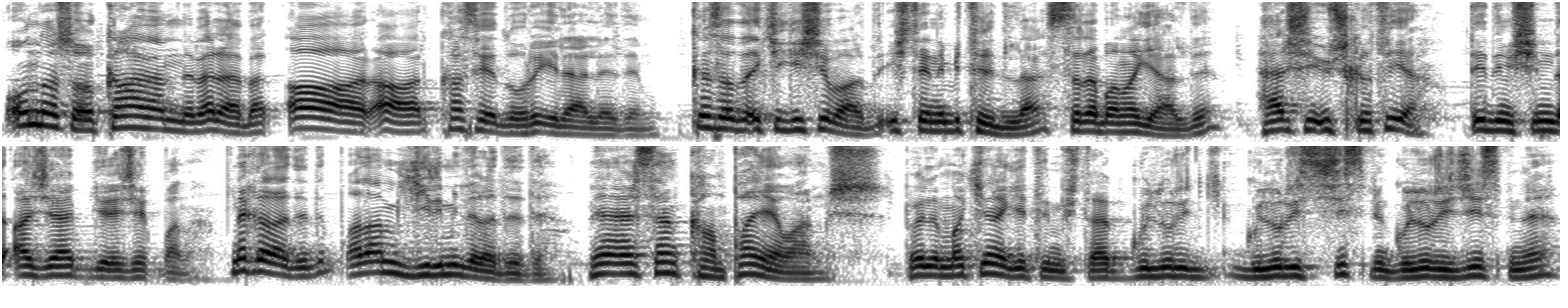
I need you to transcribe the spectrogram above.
Ondan sonra kahvemle beraber ağır ağır kasaya doğru ilerledim. Kasada iki kişi vardı. İşlerini bitirdiler. Sıra bana geldi. Her şey üç katı ya. Dedim şimdi acayip girecek bana. Ne kadar dedim? Adam 20 lira dedi. Meğersem kampanya varmış. Böyle makine getirmişler. Glori- Gloricis mi? Gloricis mi ne?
